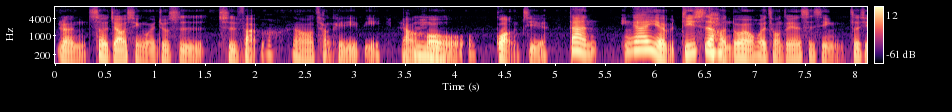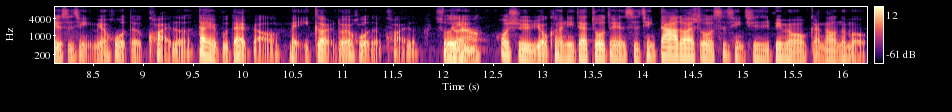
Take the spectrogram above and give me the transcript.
人社交行为就是吃饭嘛，然后唱 KTV，然后逛街，但应该也，即使很多人会从这件事情、这些事情里面获得快乐，但也不代表每一个人都会获得快乐。所以啊，或许有可能你在做这件事情，大家都在做的事情，其实并没有感到那么。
